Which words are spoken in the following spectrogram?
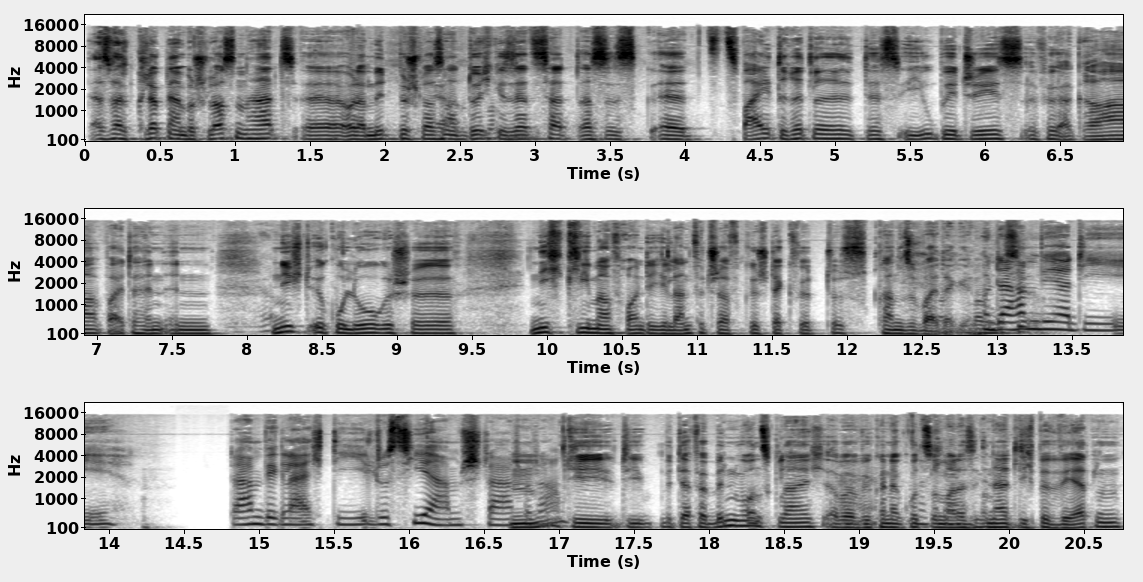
Das, was Klöckner beschlossen hat äh, oder mitbeschlossen ja, hat, durchgesetzt hat, dass es äh, zwei Drittel des EU-Budgets für Agrar weiterhin in ja. nicht ökologische, nicht klimafreundliche Landwirtschaft gesteckt wird, das kann so weitergehen. Und da haben wir die da haben wir gleich die Lucia am Start, mhm, oder? Die, die, mit der verbinden wir uns gleich, aber ah, wir können ja kurz okay. nochmal das inhaltlich bewerten.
